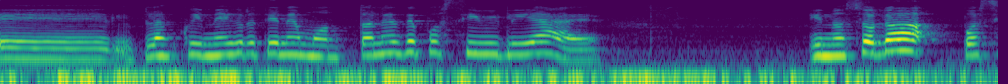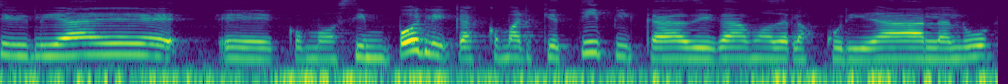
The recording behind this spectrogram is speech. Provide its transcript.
Eh, el blanco y negro tiene montones de posibilidades. Y no solo posibilidades eh, como simbólicas, como arquetípicas, digamos, de la oscuridad, la luz,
